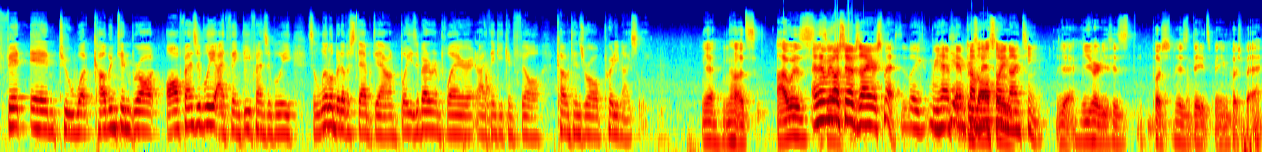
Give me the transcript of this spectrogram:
fit into what Covington brought offensively. I think defensively it's a little bit of a step down, but he's a veteran player, and I think he can fill Covington's role pretty nicely. Yeah, no, it's. I was. And then we also have Zhaire Smith. Like we have Yeah. him Who's coming in also- 2019. Yeah, you heard his- his push, his dates being pushed back.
